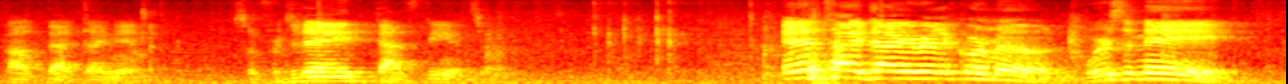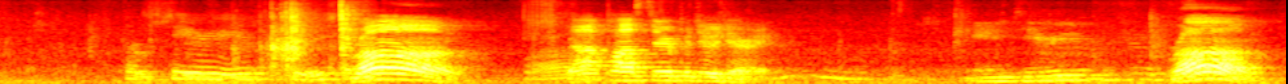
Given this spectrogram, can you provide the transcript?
about that dynamic. So for today, that's the answer. Antidiuretic hormone, where's it made? Posterior. Pituitary. Wrong. Not posterior pituitary. Anterior. Pituitary. Wrong.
